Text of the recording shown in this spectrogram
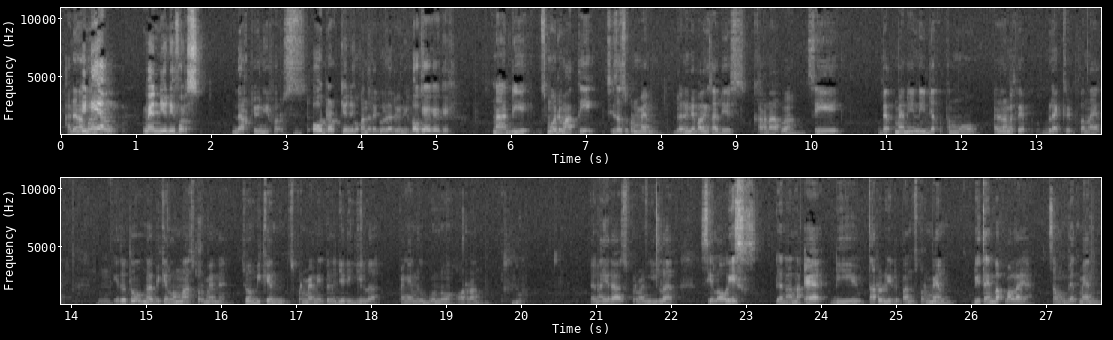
ada nama ini yang main universe. Dark Universe, Oh, Dark Universe. bukan regular universe. Oke, oke, oke. Nah, di semua udah mati, sisa Superman. Dan ini paling sadis karena apa? Si Batman ini dia ketemu ada namanya Kryp- Black Kryptonite. Hmm. Itu tuh nggak bikin lemah Supermannya, cuma bikin Superman itu jadi gila, pengen ngebunuh orang. Dan akhirnya Superman gila, si Lois dan anaknya ditaruh di depan Superman, ditembak pala ya sama Batman.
